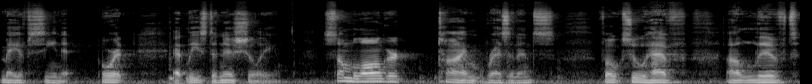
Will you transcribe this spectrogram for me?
may have seen it, or at, at least initially. Some longer time residents, folks who have uh, lived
